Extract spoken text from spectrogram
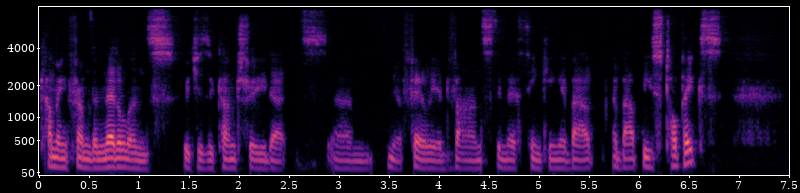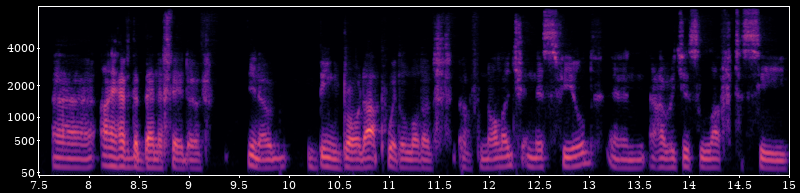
coming from the Netherlands, which is a country that's um, you know fairly advanced in their thinking about about these topics, uh, I have the benefit of you know being brought up with a lot of, of knowledge in this field, and I would just love to see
